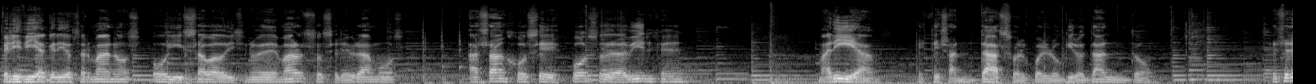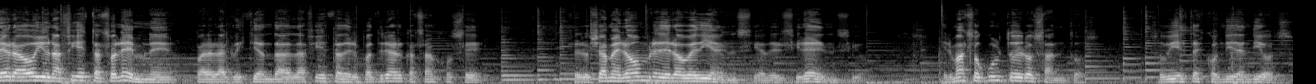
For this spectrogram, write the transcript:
Feliz día queridos hermanos, hoy sábado 19 de marzo celebramos a San José, esposo de la Virgen, María, este santazo al cual lo quiero tanto. Se celebra hoy una fiesta solemne para la cristiandad, la fiesta del patriarca San José. Se lo llama el hombre de la obediencia, del silencio, el más oculto de los santos. Su vida está escondida en Dios.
